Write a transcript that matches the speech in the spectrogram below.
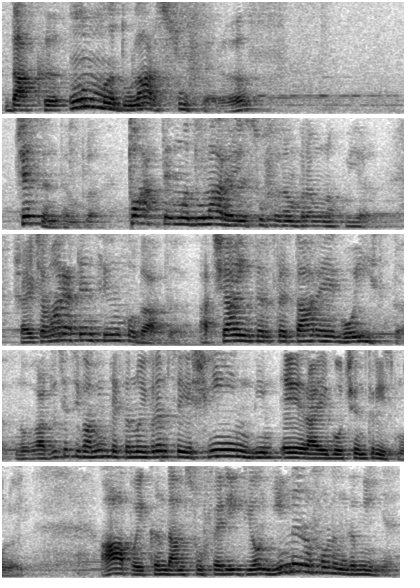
Dacă un mădular suferă, ce se întâmplă? Toate mădularele suferă împreună cu el. Și aici mare atenție încă o dată. Acea interpretare egoistă. Aduceți-vă aminte că noi vrem să ieșim din era egocentrismului. A, păi când am suferit eu, nimeni nu fost lângă mine.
